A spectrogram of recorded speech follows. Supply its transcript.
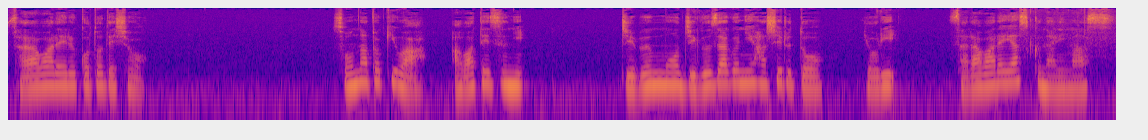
さらわれることでしょう。そんな時は慌てずに自分もジグザグに走るとよりさらわれやすくなります。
